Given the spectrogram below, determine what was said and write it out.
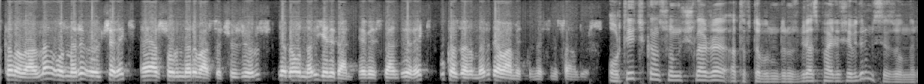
skalalarla onları ölçerek eğer sorunları varsa çözüyoruz ya da onları yeniden heveslendirerek bu kazanımları devam ettirmesini sağlıyoruz. Ortaya çıkan sonuçlara atıfta bulundunuz. Biraz paylaşabilir misiniz onları?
